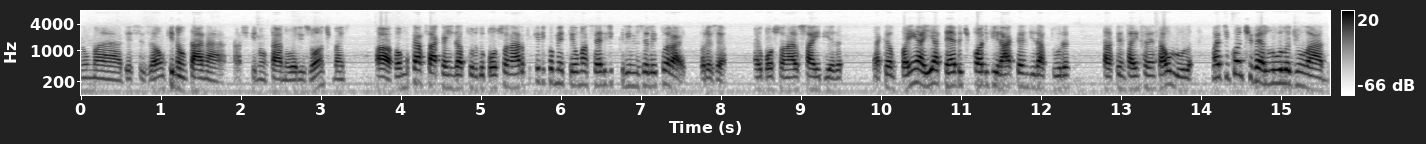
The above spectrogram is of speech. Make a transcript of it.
numa decisão que não está na, acho que não está no horizonte, mas ah, vamos caçar a candidatura do Bolsonaro porque ele cometeu uma série de crimes eleitorais, por exemplo. Aí o Bolsonaro sairia da, da campanha, aí a Tebet pode virar a candidatura para tentar enfrentar o Lula. Mas enquanto tiver Lula de um lado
